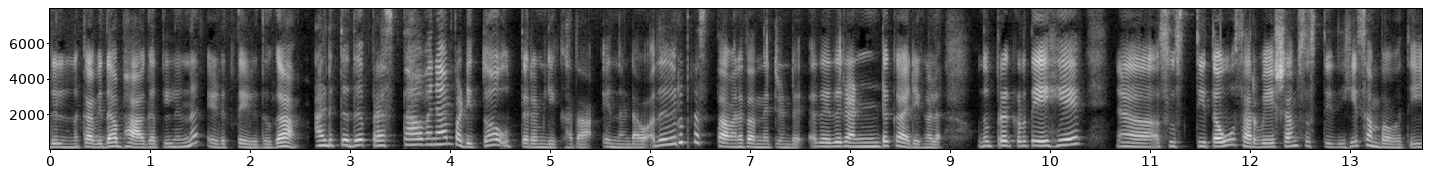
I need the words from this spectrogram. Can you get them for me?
ഇതിൽ നിന്ന് കവിതാ ഭാഗത്തിൽ നിന്ന് എടുത്തെഴുതുക. അടുത്തത് പ്രസ്താവന പഠിത്വ ഉത്തരം ലിഖത എന്നുണ്ടാവും. അതായത് ഒരു പ്രസ്താവന തന്നിട്ടുണ്ട്. അതായത് രണ്ട് കാര്യങ്ങൾ. ഒന്ന് പ്രകൃതേഹേ സുസ്ഥിതവും സർവേഷാം സുസ്ഥിതി സംഭവതി.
